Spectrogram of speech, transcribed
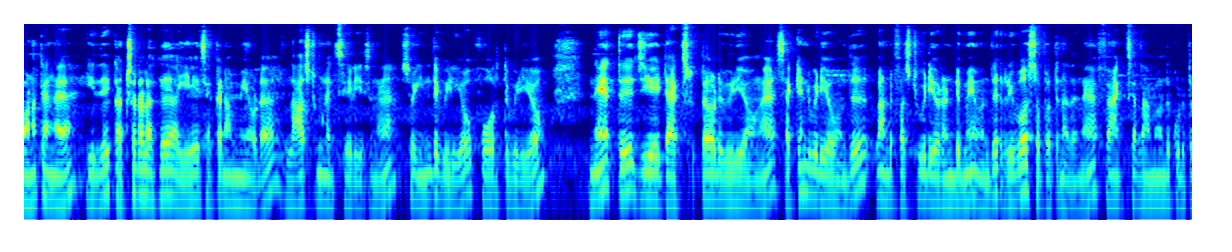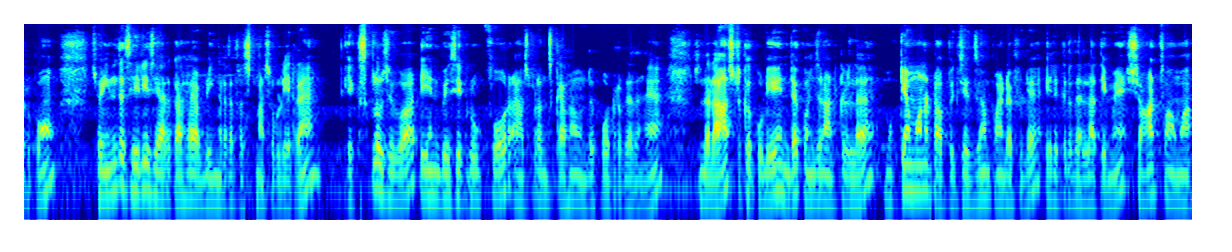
வணக்கங்க. இது கற்றலகு ஐஏஎஸ் அகாடமியோட லாஸ்ட் மினிட் சீரீஸுங்க ஸோ இந்த வீடியோ ஃபோர்த் வீடியோ நேற்று ஜிஐ டேக்ஸ் தேர்ட் வீடியோங்க செகண்ட் வீடியோ வந்து அண்ட் ஃபஸ்ட் வீடியோ ரெண்டுமே வந்து ரிவர்ஸை பற்றினதுங்க ஃபேக்ட்ஸ் எல்லாமே வந்து கொடுத்துருப்போம். ஸோ இந்த சீரிஸ் யாருக்காக அப்படிங்கிறத ஃபஸ்ட் நான் சொல்லிடுறேன். எக்ஸ்க்ளூசிவாக டிஎன்பிசி குரூப் ஃபோர் ஆஸ்பிரன்ஸ்க்காக வந்து போட்டிருக்குதுங்க. ஸோ இந்த லாஸ்ட் இருக்கக்கூடிய இந்த கொஞ்ச நாட்களில் முக்கியமான டாபிக்ஸ் எக்ஸாம் பாயிண்ட் ஆஃப் வியூவில் இருக்கிறது எல்லாத்தையுமே ஷார்ட் ஃபார்மாக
